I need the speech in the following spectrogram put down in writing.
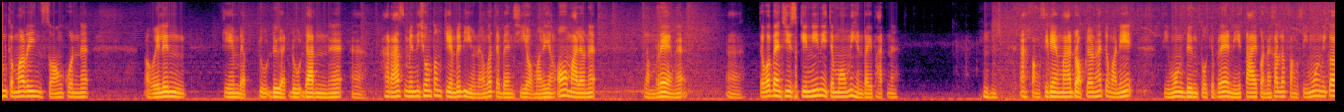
นกับมารีนสองคนนะเอาไว้เล่นเกมแบบดุเดือดดุดันนะฮะอ่าฮาร์สเมนในช่วงต้นเกมได้ดีอยู่นะว่าแต่แบนชีออกมาหรือยังอ้อมาแล้วนะลำแรกนะฮะอ่าแต่ว่าแบนชีสกินนี้นี่จะมองไม่เห็นใบพัดนะอะฝั่งสีแดงมาดรอปแล้วนะจังหวะนี้สีม่วงดึงตัวเก็บแร่หนีตายก่อนนะครับ แล้วฝั่งสีม่วงนี่ก็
